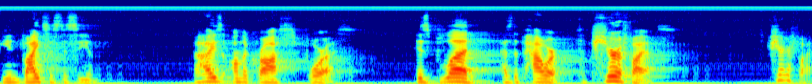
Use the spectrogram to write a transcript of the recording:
He invites us to see Him. He dies on the cross for us. His blood has the power to purify us. Purify us.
